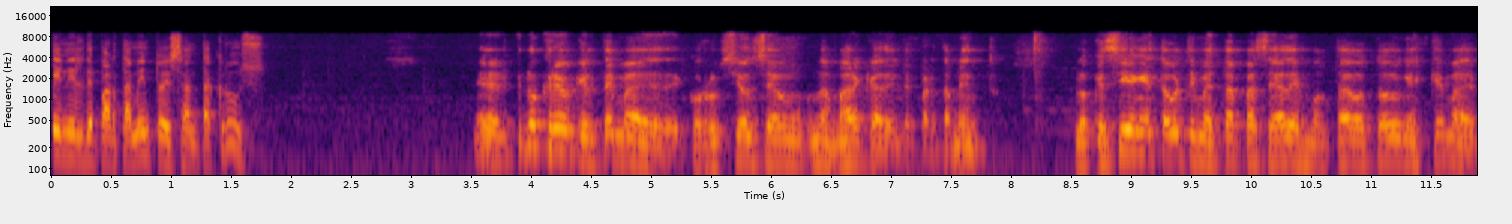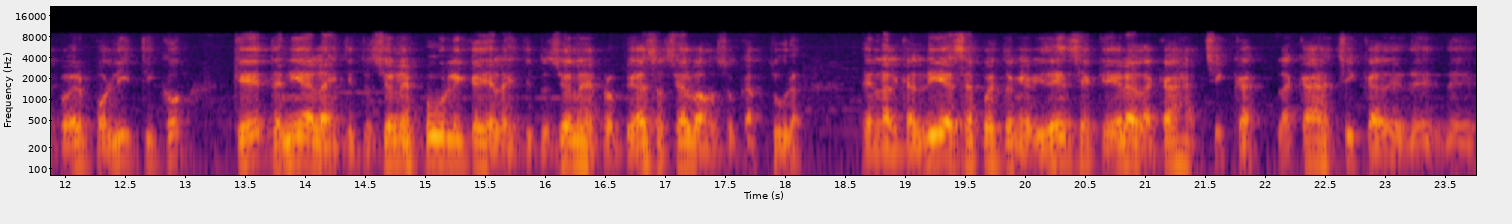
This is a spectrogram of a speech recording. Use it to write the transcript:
en el departamento de Santa Cruz? No creo que el tema de corrupción sea una marca del departamento. Lo que sí en esta última etapa se ha desmontado todo un esquema de poder político que tenía las instituciones públicas y a las instituciones de propiedad social bajo su captura. En la alcaldía se ha puesto en evidencia que era la caja chica, la caja chica de,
